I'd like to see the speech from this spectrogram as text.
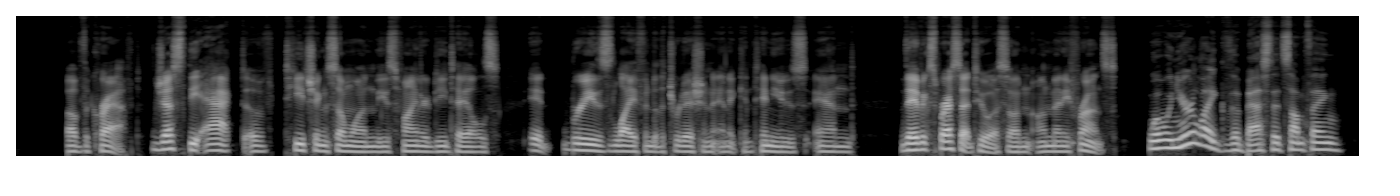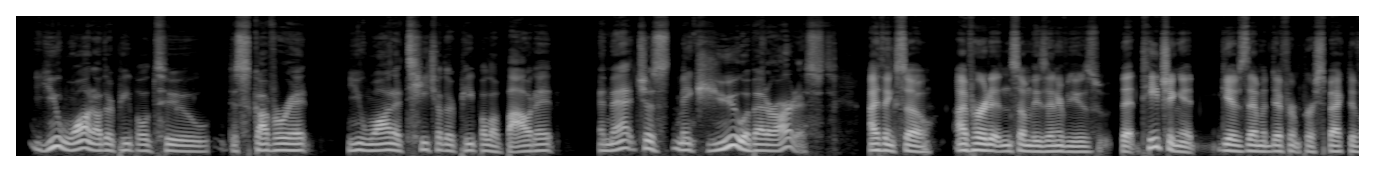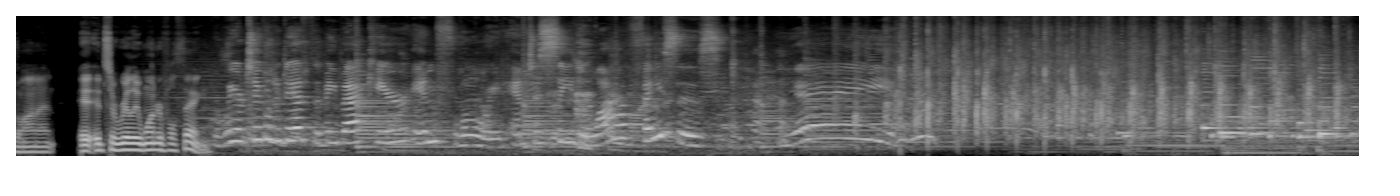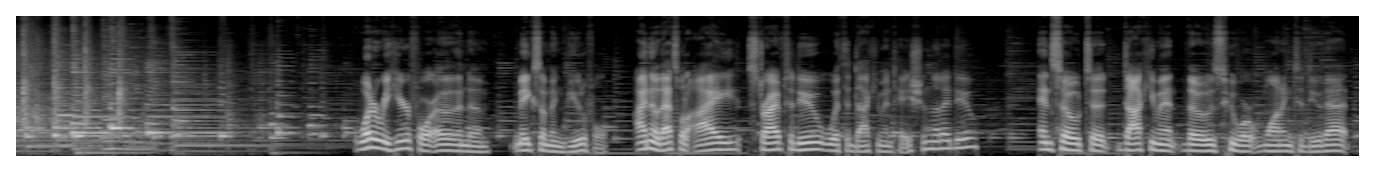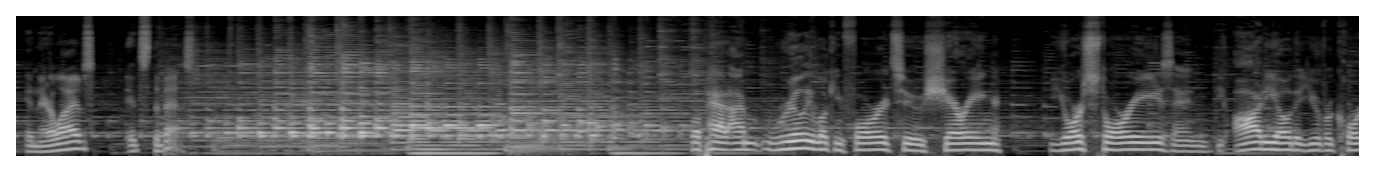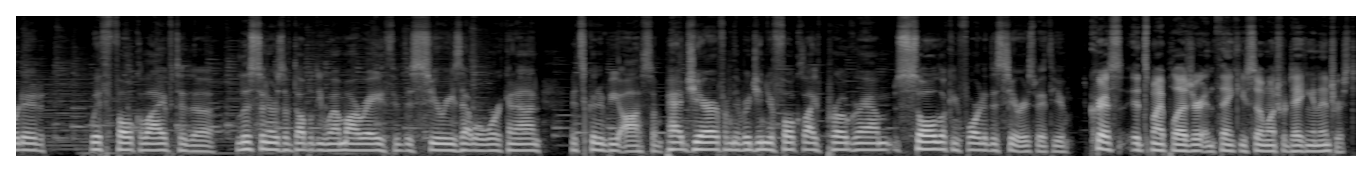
of the craft. Just the act of teaching someone these finer details, it breathes life into the tradition and it continues. And they've expressed that to us on, on many fronts. Well, when you're like the best at something, you want other people to discover it. You want to teach other people about it. And that just makes you a better artist. I think so. I've heard it in some of these interviews that teaching it gives them a different perspective on it. It's a really wonderful thing. We are tickled to death to be back here in Floyd and to see the live faces. Yay! What are we here for other than to make something beautiful? I know that's what I strive to do with the documentation that I do. And so to document those who are wanting to do that in their lives, it's the best. Well, Pat, I'm really looking forward to sharing your stories and the audio that you've recorded with Folk Life to the listeners of WMRA through this series that we're working on. It's going to be awesome. Pat Jarrett from the Virginia Folk Life program. So looking forward to this series with you. Chris, it's my pleasure, and thank you so much for taking an interest.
